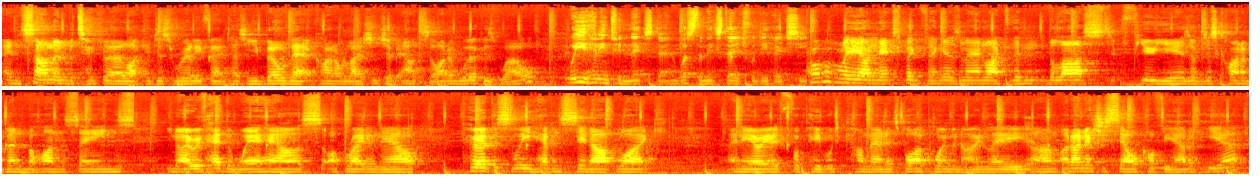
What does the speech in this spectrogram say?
and some in particular, like are just really fantastic. You build that kind of relationship outside of work as well. Where are you heading to next, Dan? What's the next stage for DHC? Probably our next big thing is, man, like the, the last few years I've just kind of been behind the scenes. You know, we've had the warehouse operating now, purposely haven't set up like an area for people to come in. It's by appointment only. Yeah. Um, I don't actually sell coffee out of here.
